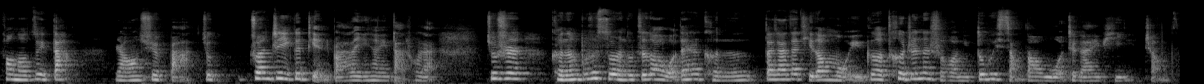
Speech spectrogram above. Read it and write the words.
放到最大，然后去把就专这一个点把它的影响力打出来。就是可能不是所有人都知道我，但是可能大家在提到某一个特征的时候，你都会想到我这个 IP 这样子。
